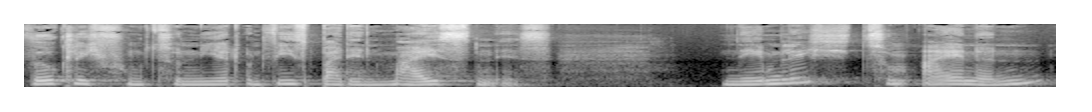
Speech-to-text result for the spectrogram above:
wirklich funktioniert und wie es bei den meisten ist. Nämlich zum einen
